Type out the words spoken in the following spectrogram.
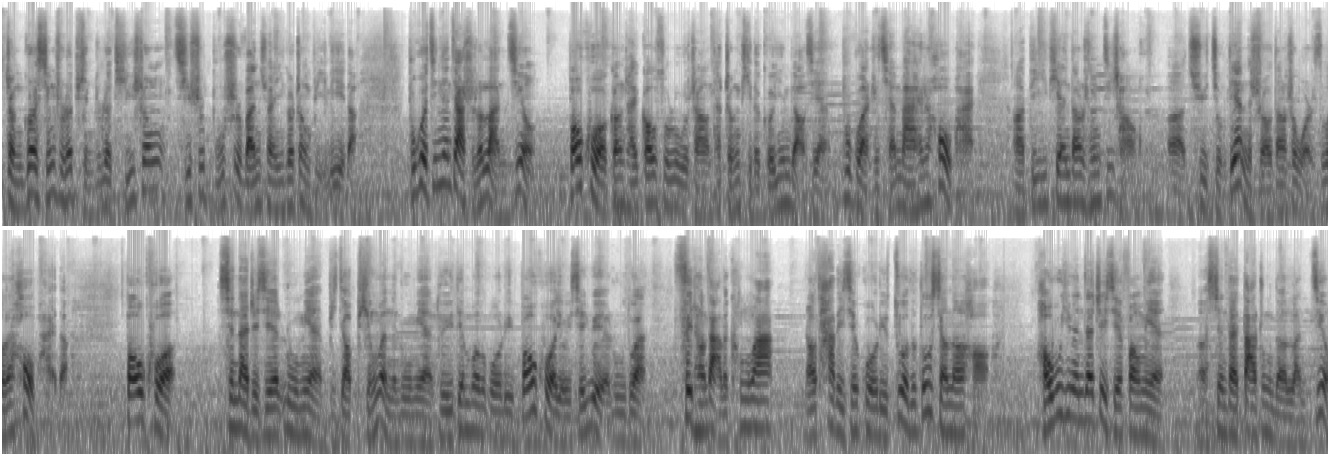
整个行驶的品质的提升其实不是完全一个正比例的，不过今天驾驶的揽境，包括刚才高速路上它整体的隔音表现，不管是前排还是后排，啊，第一天当时从机场呃去酒店的时候，当时我是坐在后排的，包括现在这些路面比较平稳的路面，对于颠簸的过滤，包括有一些越野路段非常大的坑洼，然后它的一些过滤做的都相当好，毫无疑问在这些方面，呃，现在大众的揽境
